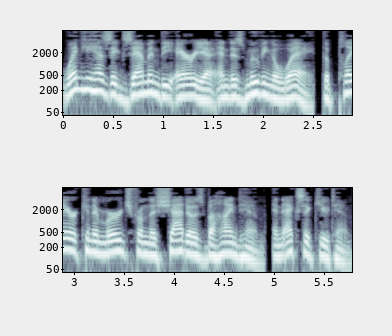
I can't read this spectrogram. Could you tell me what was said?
When he has examined the area and is moving away, the player can emerge from the shadows behind him, and execute him.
